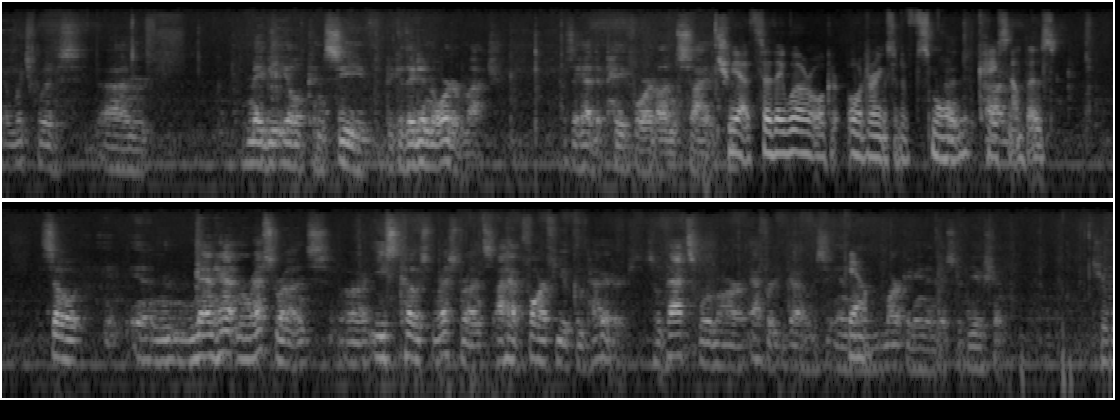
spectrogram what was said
yeah, which was um, maybe ill-conceived because they didn't order much because they had to pay for it on site. yeah. So they were order, ordering sort of small But, case um, numbers. So in Manhattan restaurants, or East Coast restaurants, I have far few competitors. So that's where our effort goes in Yeah. marketing and distribution. Sure.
